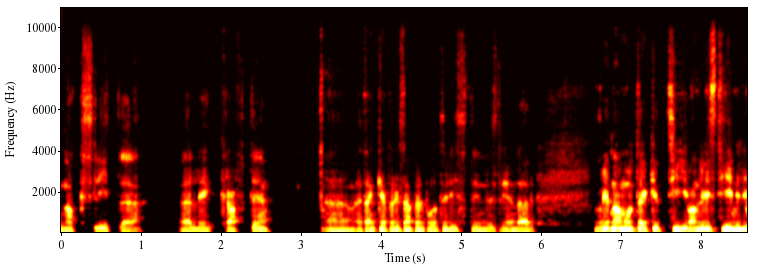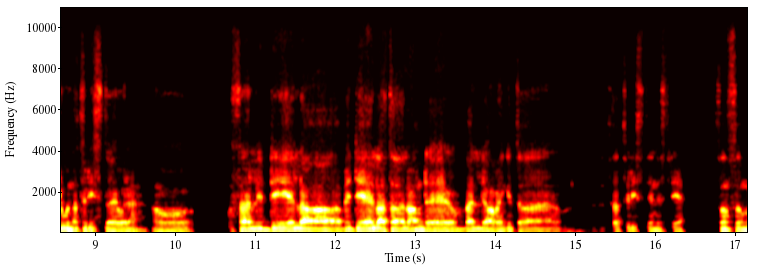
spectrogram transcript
nok sliter veldig kraftig. Eh, jeg tenker f.eks. på turistindustrien, der Vietnam mottar vanligvis 10 millioner turister i året. og Særlig deler deler av landet er jo veldig avhengig av, av turistindustrien. Sånn som,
